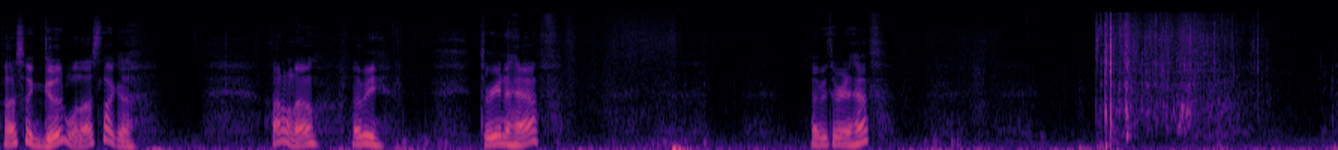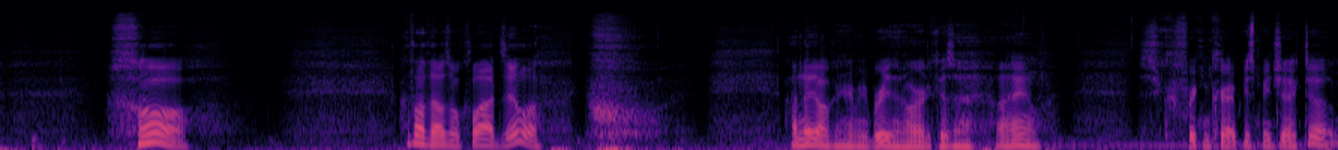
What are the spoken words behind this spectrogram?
That's a good one. That's like a, I don't know, maybe three and a half. Maybe three and a half. Oh, I thought that was old Clydezilla. I know y'all can hear me breathing hard because I, I am. This freaking crap gets me jacked up.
